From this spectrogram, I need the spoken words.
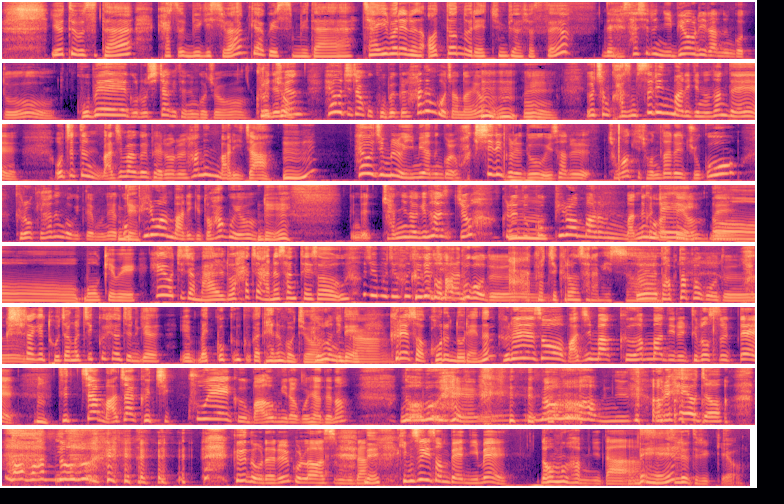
유튜브 스타 가수 미기 씨와 함께하고 있습니다. 자, 이번에는 어떤 노래 준비하셨어요? 네, 사실은 이별이라는 것도 고백으로 시작이 되는 거죠. 그렇죠. 왜냐면 헤어지자고 고백을 하는 거잖아요. 음, 음. 네. 이거 참 가슴 쓰린 말이기는 한데 어쨌든 마지막을 배려를 하는 말이자 음? 헤어짐을 의미하는 걸 확실히 그래도 의사를 정확히 전달해주고 그렇게 하는 거기 때문에 꼭 네. 필요한 말이기도 하고요. 네. 근데 잔인하긴 하죠. 그래도 음. 꼭 필요한 말은 맞는 것 같아요. 네. 어, 뭐 이렇게 왜 헤어지자 말도 하지 않은 상태에서 흐지부지 흐지부지 그게 더 나쁘거든. 아, 그렇지 그런 사람이 있어. 네, 답답하거든. 확실하게 도장을 찍고 헤어지는 게 맺고 끊고가 되는 거죠. 그러니까. 네. 그래서 고른 노래는? 그래서 마지막 그 한마디를 들었을 때 음. 듣자마자 그 직후의 그 마음이라고 해야 되나? 너무해. 너무합니다. 우리 헤어져. 너무합니다. 너무해. 그 노래를 골라왔 나왔습니다. 네. 김수희 선배님의 너무합니다. 네. 들려드릴게요.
